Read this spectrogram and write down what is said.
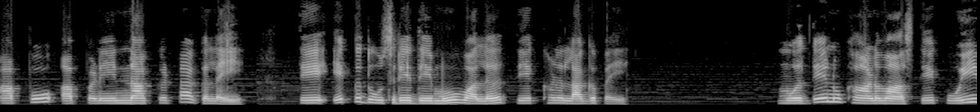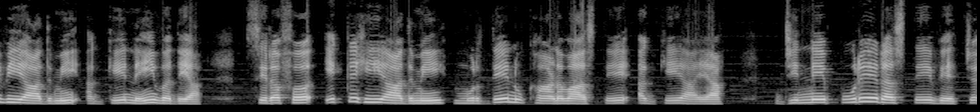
ਆਪੋ ਆਪਣੇ ਨੱਕ ਢੱਕ ਲਏ ਤੇ ਇੱਕ ਦੂਸਰੇ ਦੇ ਮੂੰਹ ਵੱਲ ਦੇਖਣ ਲੱਗ ਪਏ। ਮੁਰਦੇ ਨੂੰ ਖਾਣ ਵਾਸਤੇ ਕੋਈ ਵੀ ਆਦਮੀ ਅੱਗੇ ਨਹੀਂ ਵਧਿਆ। ਸਿਰਫ ਇੱਕ ਹੀ ਆਦਮੀ ਮੁਰਦੇ ਨੂੰ ਖਾਣ ਵਾਸਤੇ ਅੱਗੇ ਆਇਆ। ਜਿਨੇ ਪੂਰੇ ਰਸਤੇ ਵਿੱਚ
